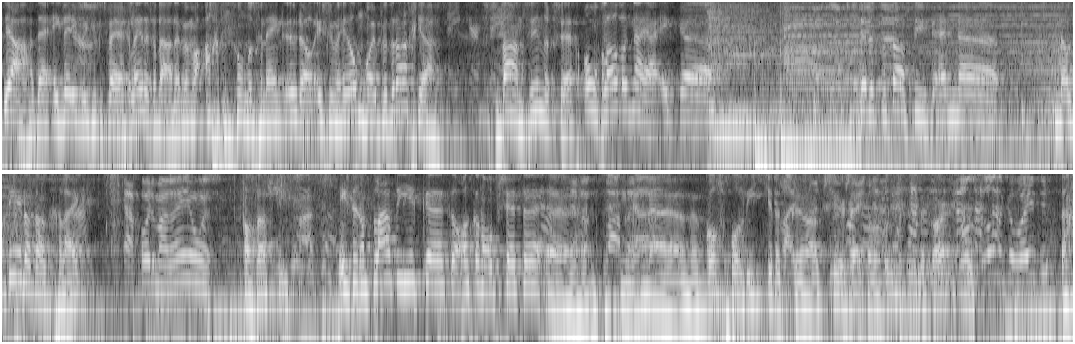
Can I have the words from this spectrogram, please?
Ja, nee, ik weet niet wat jullie twee jaar geleden gedaan hebben, maar 1801 euro is een heel mooi bedrag, ja. Zeker. Waanzinnig zeg. Ongelooflijk. Nou ja, ik eh, vind het fantastisch en eh, noteer dat ook gelijk. Ja, gooi er maar doorheen jongens. Fantastisch. Is er een plaat die ik eh, kan- kan opzetten? Eh, misschien een, eh, een gospelliedje, dat kunnen we ook zeer zeker wel doen natuurlijk hoor. Hoe heet die?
